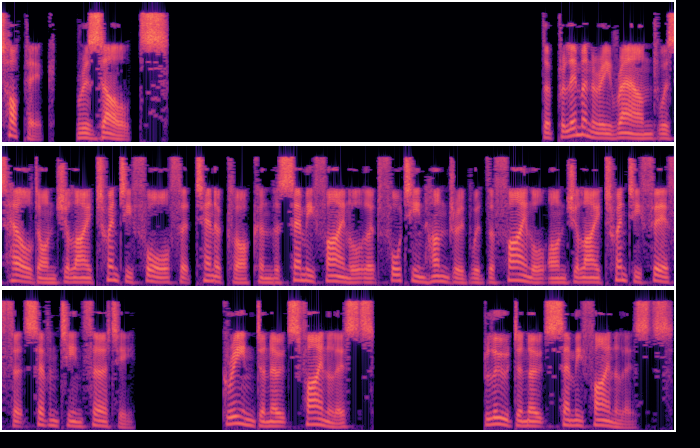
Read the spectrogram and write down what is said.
Topic: Results The preliminary round was held on July 24 at 10 o'clock and the semi-final at 1400 with the final on July 25 at 1730. Green denotes finalists Blue denotes semi-finalists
